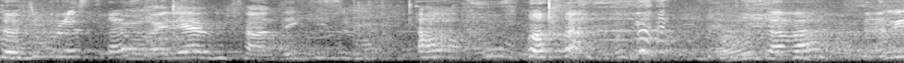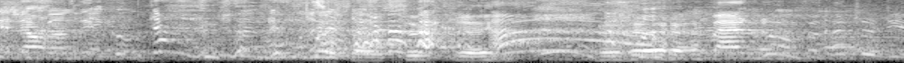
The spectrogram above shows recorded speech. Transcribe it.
Double stress. Aurélia, elle me fait un déguisement. Ah, fou Ça va Oui, j'ai un déguisement. C'est un secret. Bah non, on peut pas tout du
